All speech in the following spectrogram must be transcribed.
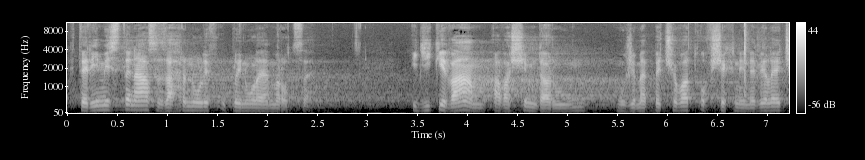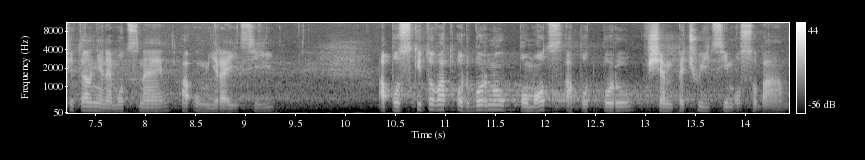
kterými jste nás zahrnuli v uplynulém roce. I díky vám a vašim darům můžeme pečovat o všechny nevyléčitelně nemocné a umírající a poskytovat odbornou pomoc a podporu všem pečujícím osobám.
